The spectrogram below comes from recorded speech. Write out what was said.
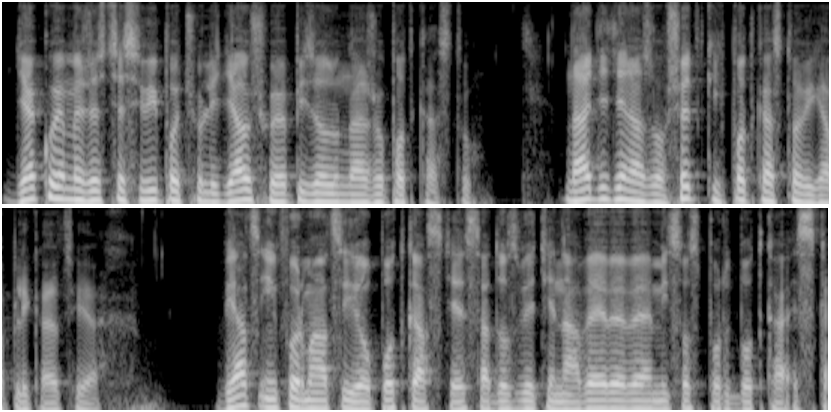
Ďakujeme, že ste si vypočuli ďalšiu epizódu nášho podcastu. Nájdete nás vo všetkých podcastových aplikáciách. Viac informácií o podcaste sa dozviete na www.misosport.sk.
